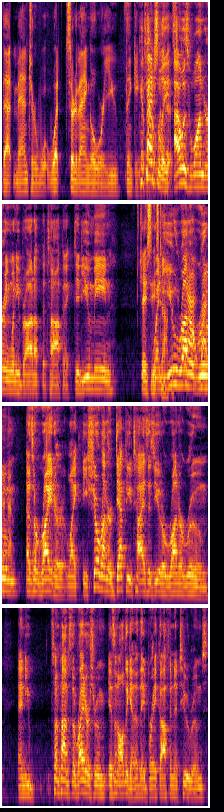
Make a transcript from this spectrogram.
that meant, or wh- what sort of angle were you thinking? Potentially, about I was wondering when you brought up the topic. Did you mean JC's when topic. you run Yeah, a I brought it room as a writer, like the showrunner deputizes you to run a room, and you sometimes the writer's room isn't all together. They break off into two rooms.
